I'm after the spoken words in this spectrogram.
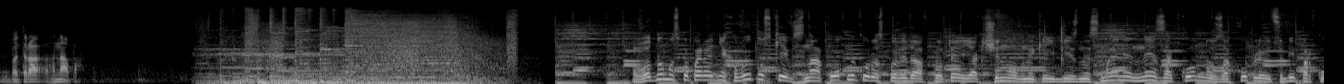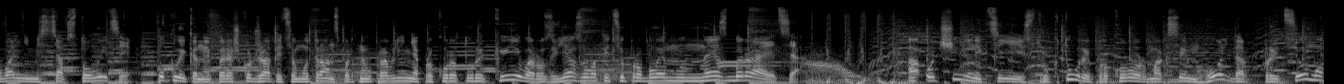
Дмитра Гнапа. В одному з попередніх випусків знак оклику розповідав про те, як чиновники і бізнесмени незаконно захоплюють собі паркувальні місця в столиці. Покликане перешкоджати цьому транспортне управління прокуратури Києва розв'язувати цю проблему не збирається. А очільник цієї структури, прокурор Максим Гольдар, при цьому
